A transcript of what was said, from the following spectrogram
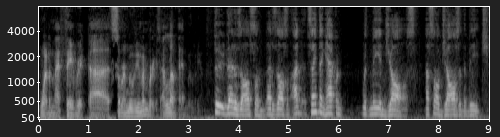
one of my favorite uh, summer movie memories. I love that movie. Dude, that is awesome. That is awesome. I, same thing happened with me and Jaws. I saw Jaws at the beach,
